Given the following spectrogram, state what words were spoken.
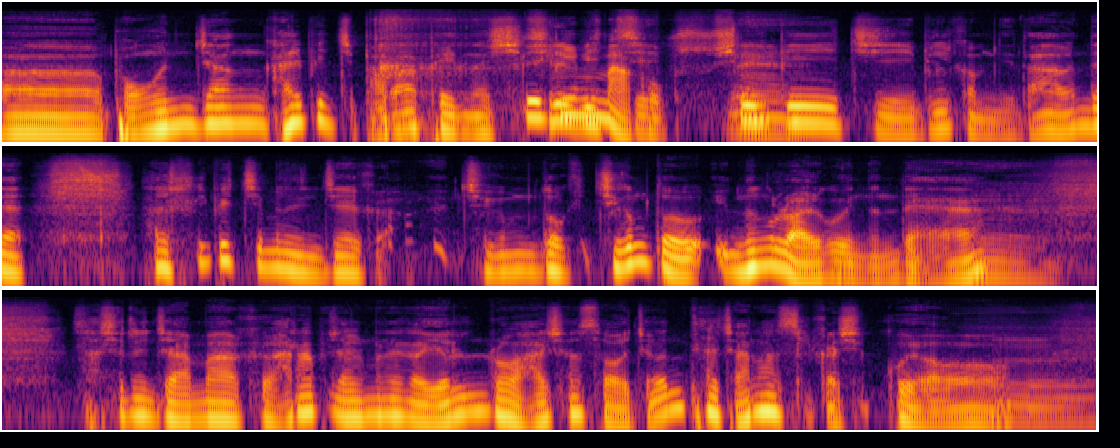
어 봉은장 갈비집 바로 앞에 있는 실비 실비집. 막국수 실비집일 겁니다. 근데 사실 실비집은 이제 그 지금도 지금도 있는 걸로 알고 있는데 음. 사실은 이제 아마 그 할아버지 할머니가 연로하셔서 이제 은퇴하지 않았을까 싶고요. 음,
